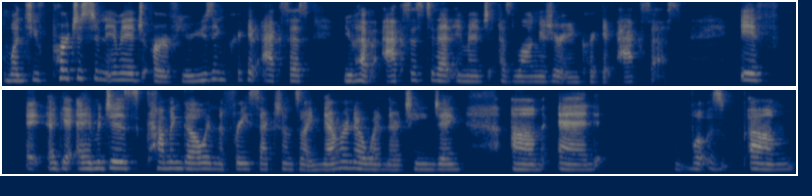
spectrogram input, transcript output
once you've purchased an image or if you're using Cricut Access, you have access to that image as long as you're in Cricut Access. If again, images come and go in the free section, so I never know when they're changing. Um, and what was um,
